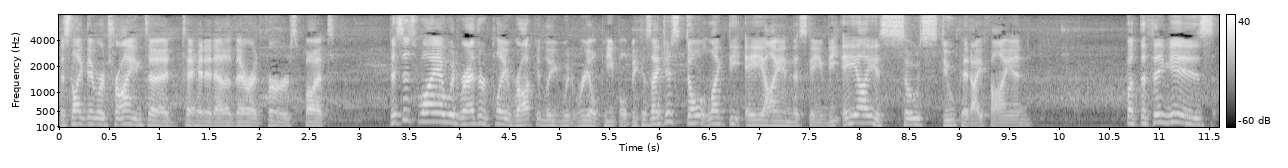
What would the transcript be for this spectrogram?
it's like they were trying to to hit it out of there at first, but this is why I would rather play Rocket League with real people, because I just don't like the AI in this game. The AI is so stupid, I find. But the thing is,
